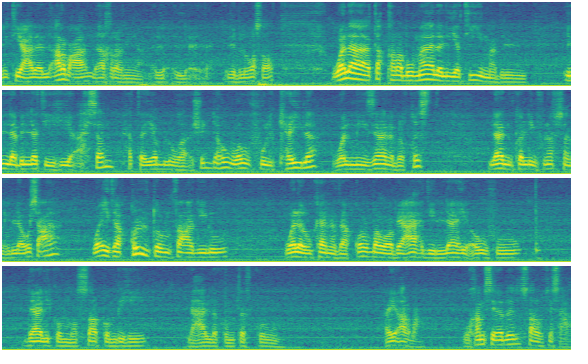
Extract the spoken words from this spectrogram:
نأتي على الأربعة الآخرانية اللي بالوسط. ولا تقربوا مال اليتيم بال إلا بالتي هي أحسن حتى يبلغ أشده ووفوا الكيل والميزان بالقسط. لا نكلف نفسا إلا وسعها. وإذا قلتم فعدلوا. ولو كان ذا قربى وبعهد الله أوفوا. ذلكم وصاكم به لعلكم تذكرون. هي أربعة. وخمسة قبل صاروا تسعة.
